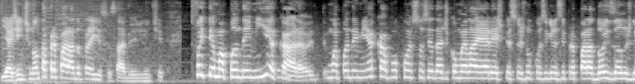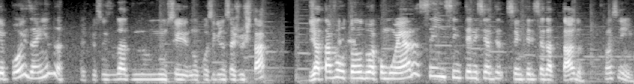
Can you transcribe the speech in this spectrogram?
E a gente não tá preparado pra isso, sabe? A gente foi ter uma pandemia, cara. Uma pandemia acabou com a sociedade como ela era e as pessoas não conseguiram se preparar dois anos depois ainda. As pessoas ainda não, não, se, não conseguiram se ajustar. Já tá voltando a como era sem, sem, terem se, sem terem se adaptado. Então, assim,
